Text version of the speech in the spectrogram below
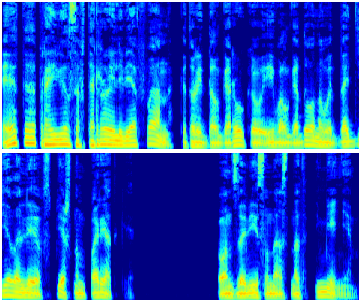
Это проявился второй Левиафан, который Долгоруковы и Волгодоновы доделали в спешном порядке. Он завис у нас над имением.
